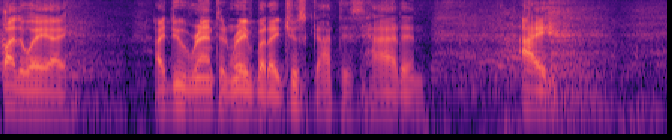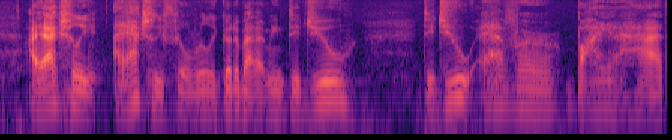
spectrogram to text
By the way, I, I do rant and rave, but I just got this hat and I, I actually, I actually feel really good about it. I mean, did you, did you ever buy a hat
